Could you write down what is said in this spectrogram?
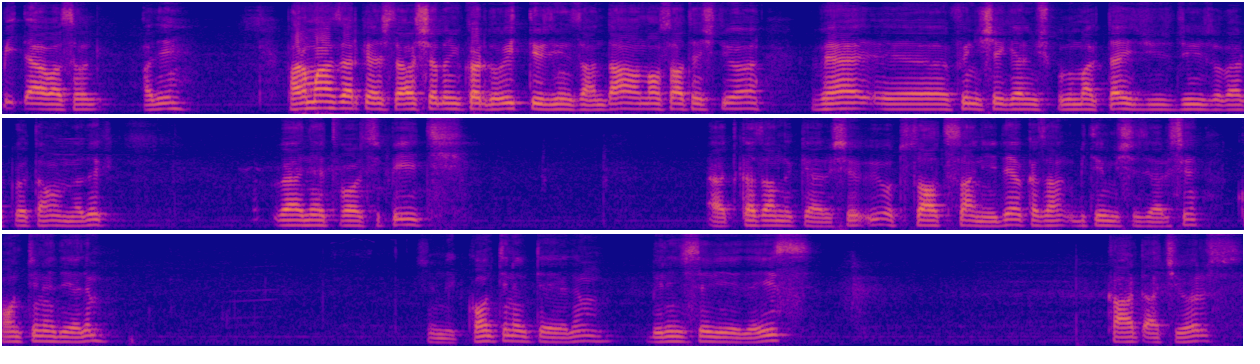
Bir daha basalım. Hadi. Parmağınızı arkadaşlar aşağıdan yukarı doğru ittirdiğiniz daha nasıl ateşliyor ve e, finish'e gelmiş bulunmaktayız. %100 olarak tamamladık. Ve Net for Speed Evet kazandık yarışı. 36 saniyede kazan bitirmişiz yarışı. Continue diyelim. Şimdi continue diyelim. Birinci seviyedeyiz. Kart açıyoruz.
